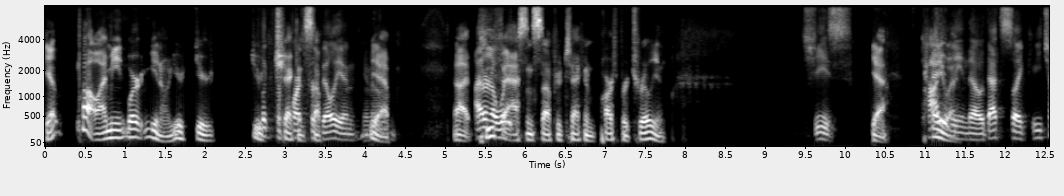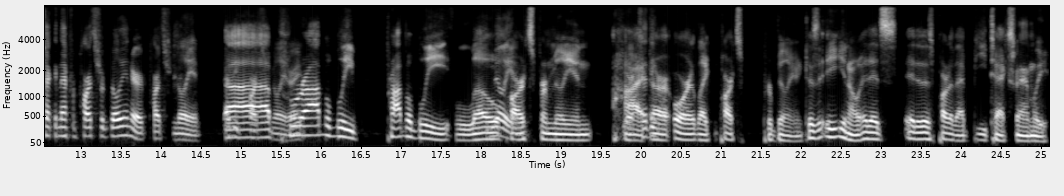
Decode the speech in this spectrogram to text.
Yep. Oh, I mean, we're you know, you're you're you're Look for checking parts per stuff. billion. You know? Yeah. Uh, I don't know what- and stuff. You're checking parts per trillion. Jeez. Yeah. Toluene Anyway. though, that's like are you checking that for parts per billion or parts per million? Uh, per million, right? probably probably low Million. parts per million, high I think- or or like parts per billion because you know it is it is part of that BTEX family.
